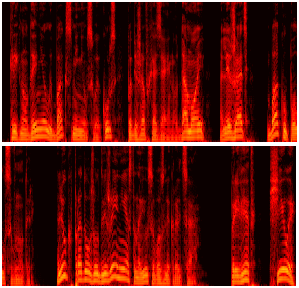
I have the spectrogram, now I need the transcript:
— крикнул Дэниел, и Бак сменил свой курс, побежав к хозяину. «Домой! Лежать!» Бак уполз внутрь. Люк продолжил движение и остановился возле крыльца. «Привет, хилы!»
